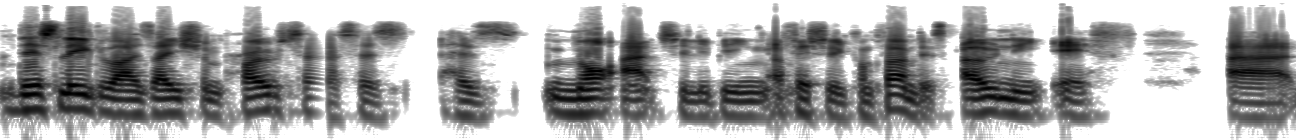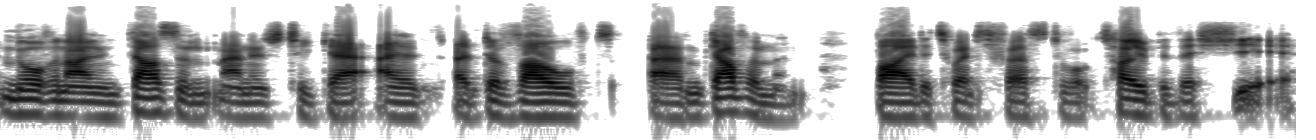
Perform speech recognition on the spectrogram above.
this legalization process has has not actually been officially confirmed. It's only if uh, Northern Ireland doesn't manage to get a, a devolved um, government by the 21st of October this year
